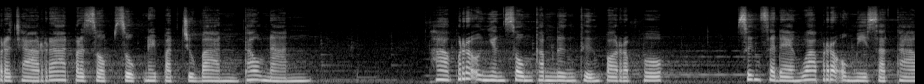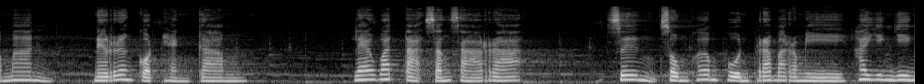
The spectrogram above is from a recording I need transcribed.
ประชาราชประสบสุขในปัจจุบันเท่านั้น หากพระองค์ยังทรงคำนึงถึงปรภพซึ่งแสดงว่าพระองค์มีศรัทธามั่น ในเรื่องกฎแห่งกรรม และวัตตะสังสาระ ซึ่งทรงเพิ่มพูนพระบารมีให้ยิ่งยิ่ง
